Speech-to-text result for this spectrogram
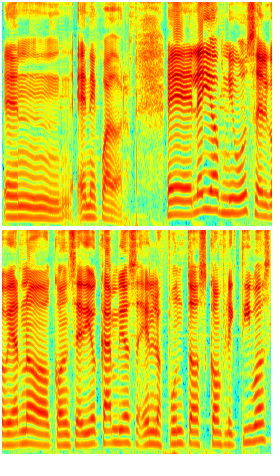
en, Ecuador. Eh, ley Omnibus, el gobierno concedió cambios en los puntos conflictivos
